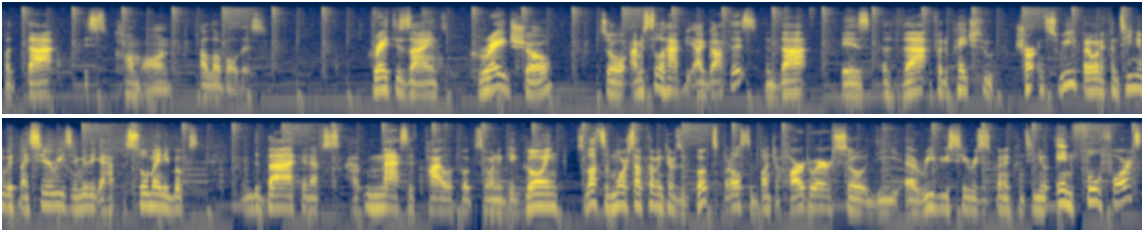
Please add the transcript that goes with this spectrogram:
but that is come on. I love all this. Great designs, great show. So I'm still happy I got this. And that is that for the page through. Short and sweet, but I want to continue with my series and really I have so many books in the back and I have a massive pile of books I want to get going. So lots of more stuff coming in terms of books, but also a bunch of hardware. So the uh, review series is going to continue in full force.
